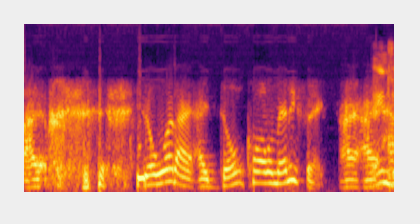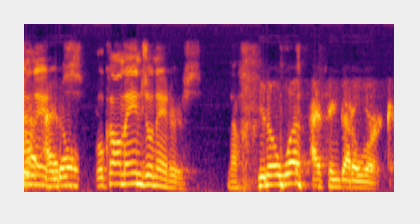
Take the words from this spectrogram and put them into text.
I, you know what? I, I don't call them anything. I, I, Angel ha- I don't. We'll call them Angel Naders. No. You know what? I think that'll work.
